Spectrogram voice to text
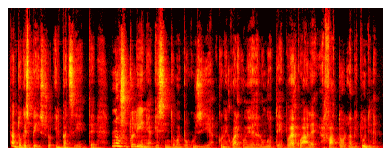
tanto che spesso il paziente non sottolinea il sintomo ipocusia con il quale convive da lungo tempo e al quale ha fatto l'abitudine.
